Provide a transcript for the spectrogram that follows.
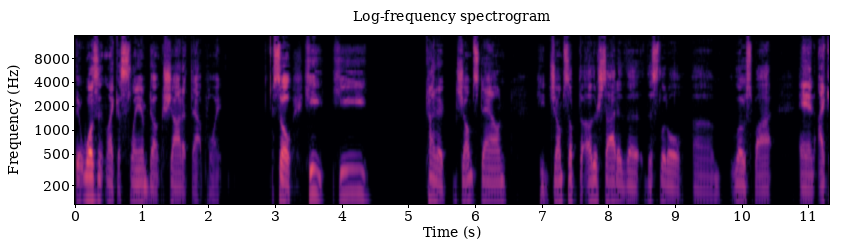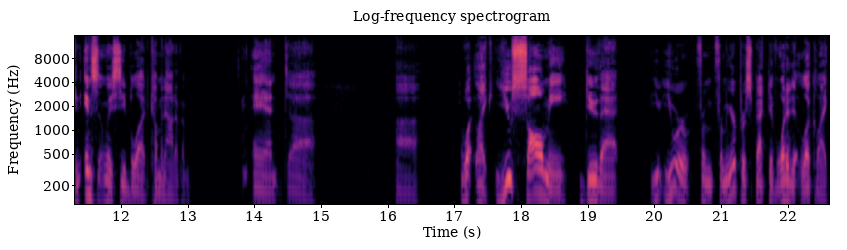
it wasn't like a slam dunk shot at that point. So he he kind of jumps down, he jumps up the other side of the this little um, low spot, and I can instantly see blood coming out of him. And uh, uh, what like you saw me do that. You, you were from from your perspective what did it look like?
